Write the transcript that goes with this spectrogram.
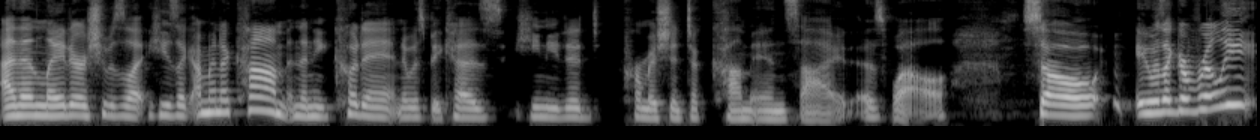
And then later she was like he's like I'm going to come and then he couldn't and it was because he needed permission to come inside as well. So it was like a really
